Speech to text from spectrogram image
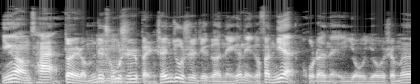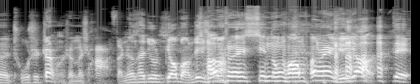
营养餐，对，我们这厨师本身就是这个哪个哪个饭店或者哪有有什么厨师证什么啥，反正他就是标榜这些。长春新东方烹饪学校 对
